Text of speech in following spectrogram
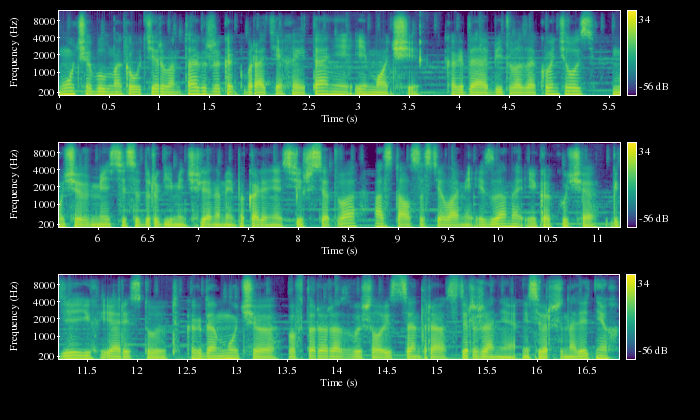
Муча был нокаутирован так же, как братья Хайтани и Мочи. Когда битва закончилась, Муча вместе с другими членами поколения Си-62 остался с телами Изана и Какуча, где их и арестуют. Когда Муча во второй раз вышел из центра содержания несовершеннолетних,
